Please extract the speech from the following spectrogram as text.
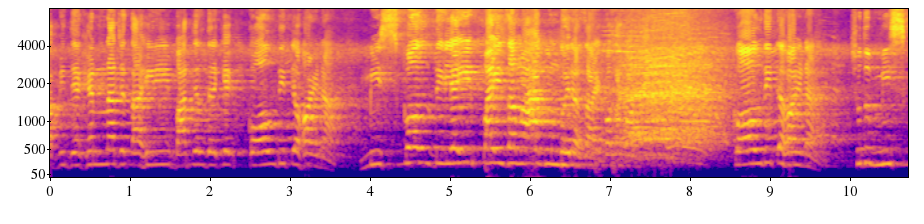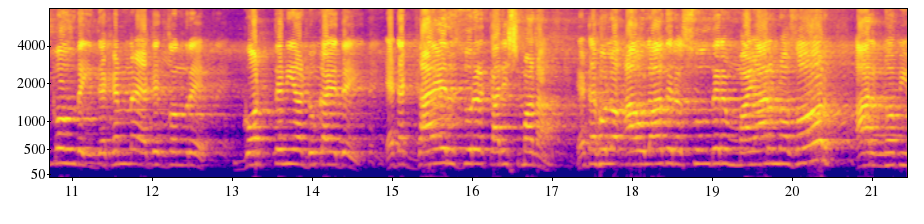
আপনি দেখেন না যে তাহিরি বাতিলদেরকে কল দিতে হয় না। মিস কল দিলেই পায়জামা আগুন ধরে যায়, কথা কল দিতে হয় না, শুধু মিস কল দেই। দেখেন না এক একজন রে গর্তে নিয়ে ঢুকায় দেয় এটা গায়ের জোরের কারিশমা না। এটা হলো আওলাদের রসুলদের মায়ার নজর আর নবী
